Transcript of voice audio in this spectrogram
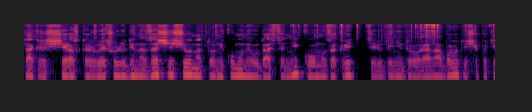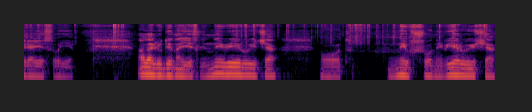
також ще раз кажу, якщо людина захищена, то нікому не вдасться нікому закрити цій людині дороги, а наоборот ще потеряє своє. Але людина, якщо не віруюча, от, ні в що не віруюча,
